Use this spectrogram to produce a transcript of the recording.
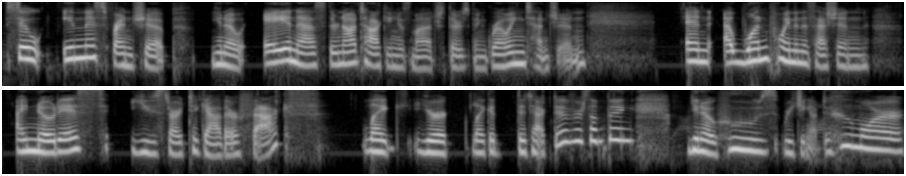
So, in this friendship, you know, A and S, they're not talking as much. There's been growing tension. And at one point in the session, I noticed you start to gather facts, like you're like a detective or something. You know, who's reaching out to who more,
